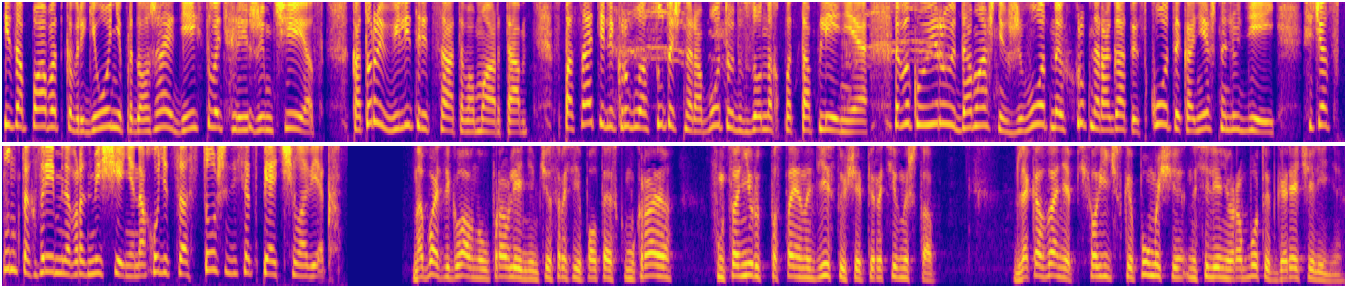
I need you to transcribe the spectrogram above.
Из-за паводка в регионе продолжает действовать режим ЧС, который ввели 30 марта. Спасатели круглосуточно работают в зонах подтопления. Эвакуируют домашних животных, крупнорогатый скот и, конечно, людей. Сейчас в пунктах временного размещения находится 165 человек. На базе Главного управления МЧС России по Алтайскому краю функционирует постоянно действующий оперативный штаб. Для оказания психологической помощи населению работает горячая линия.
